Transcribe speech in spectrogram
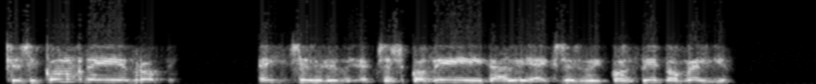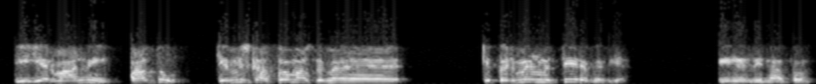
Ξεσηκώνονται η Ευρώπη. Έχει ξεσηκωθεί η Γαλλία, έχει ξεσηκωθεί το Βέλγιο, οι Γερμανοί, παντού. Και εμείς καθόμαστε με... και περιμένουμε τι ρε παιδιά. Είναι δυνατόν.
